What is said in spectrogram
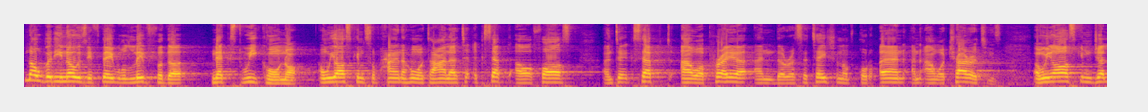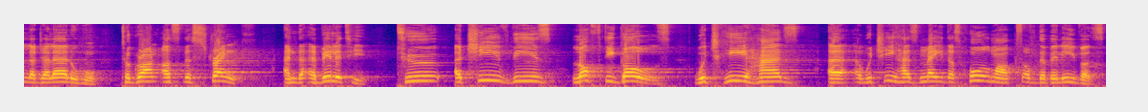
Nobody knows if they will live for the next week or not. And we ask Him subhanahu wa ta'ala to accept our fast and to accept our prayer and the recitation of Quran and our charities. And we ask Him Jalla Jalaluhu to grant us the strength and the ability to achieve these lofty goals which he has uh, which he has made as hallmarks of the believers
